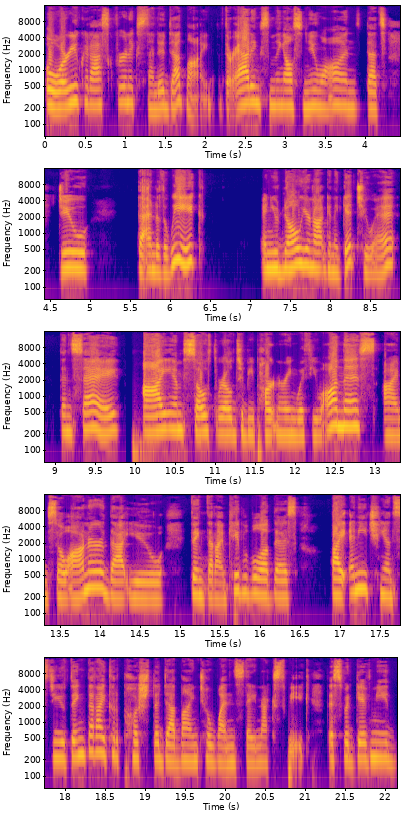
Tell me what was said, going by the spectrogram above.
Or you could ask for an extended deadline. If they're adding something else new on that's due the end of the week and you know you're not going to get to it, then say, I am so thrilled to be partnering with you on this. I'm so honored that you think that I'm capable of this. By any chance, do you think that I could push the deadline to Wednesday next week? This would give me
